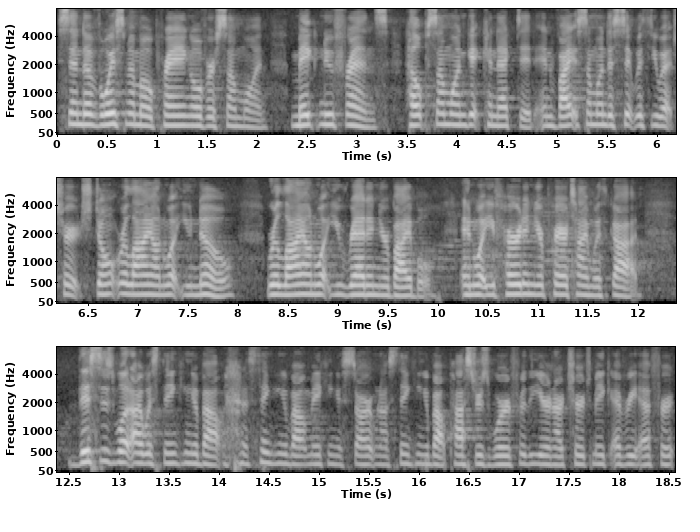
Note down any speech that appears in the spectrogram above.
Send a voice memo praying over someone. Make new friends. Help someone get connected. Invite someone to sit with you at church. Don't rely on what you know, rely on what you read in your Bible and what you've heard in your prayer time with God. this is what I was thinking about. I was thinking about making a start when I was thinking about Pastor's word for the year in our church make every effort.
